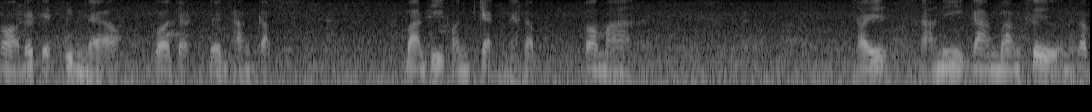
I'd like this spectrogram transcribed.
ก็ได้เสร็จสิ้นแล้ว ก็จะเดินทางกลับบ้านที่ขอนแก่นนะครับ ก็มา ใช้สถานีกลางบางซื่อนะครับ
